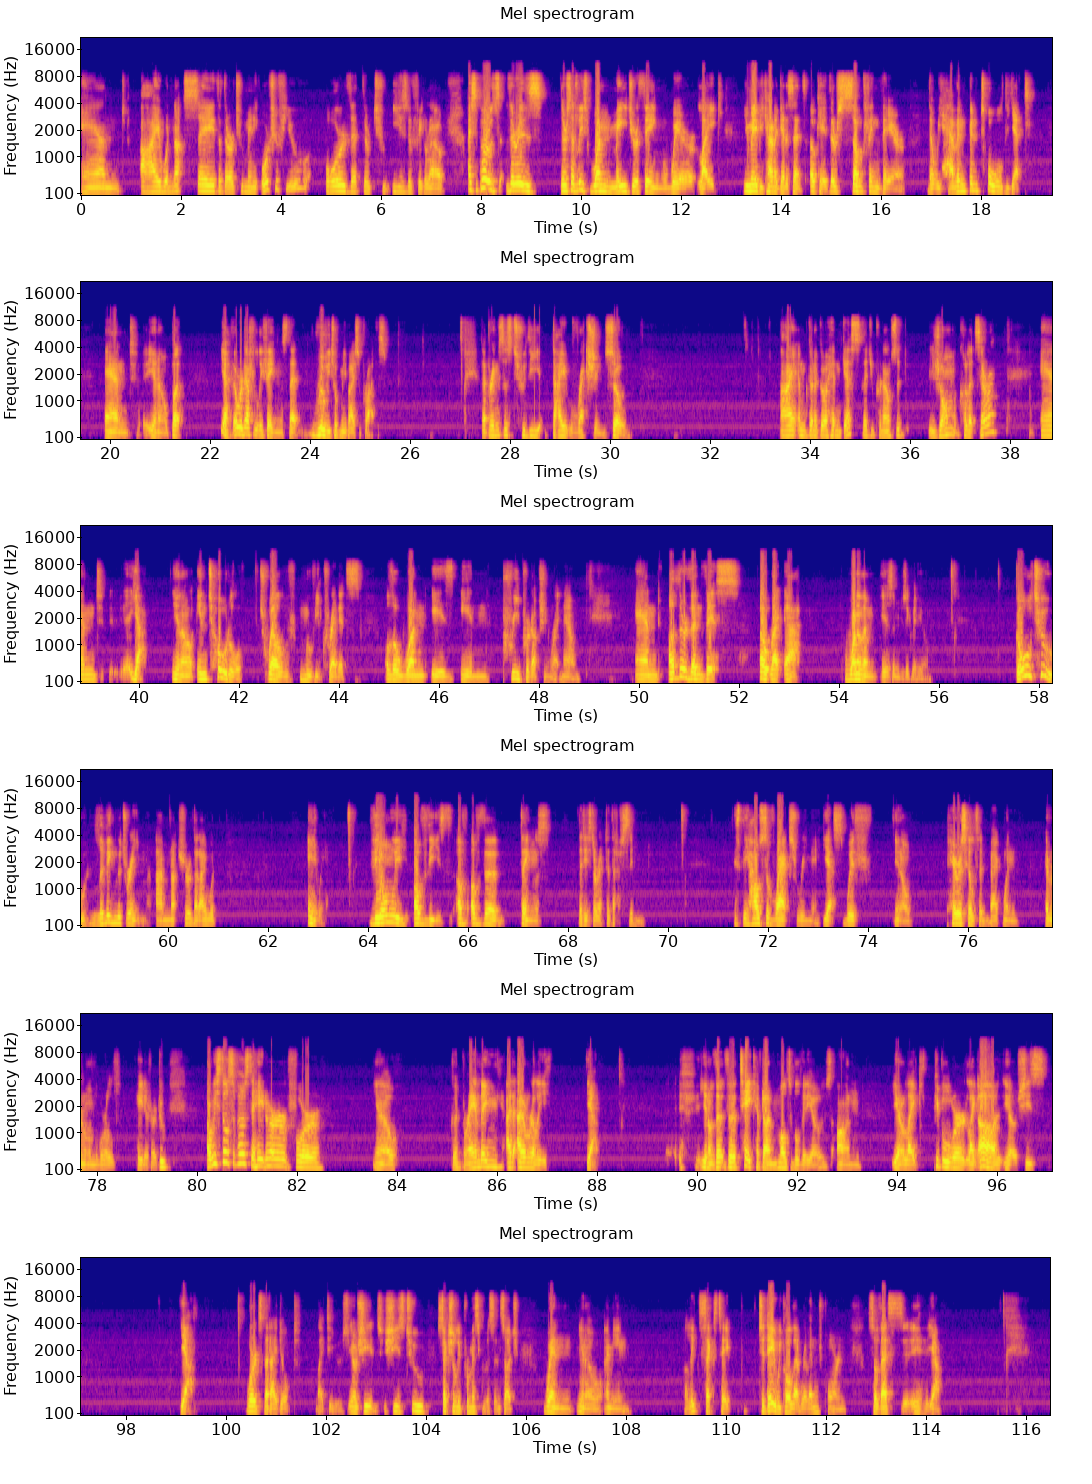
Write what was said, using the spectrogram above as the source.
And I would not say that there are too many or too few, or that they're too easy to figure out. I suppose there is, there's at least one major thing where, like, you maybe kind of get a sense, okay, there's something there that we haven't been told yet. And, you know, but, yeah, there were definitely things that really took me by surprise. That brings us to the direction. So, I am going to go ahead and guess that you pronounce it Jean Collet-Serra. And, yeah, you know, in total, 12 movie credits. Although one is in pre-production right now. And other than this... Oh, right, yeah. One of them is a music video. Goal 2, Living the Dream. I'm not sure that I would... Anyway, the only of these, of, of the things that he's directed that I've seen, is the House of Wax remake. Yes, with, you know, Paris Hilton back when everyone in the world hated her. Do, are we still supposed to hate her for, you know, good branding? I, I don't really yeah. If, you know, the, the Take have done multiple videos on, you know, like, people were like, oh, you know, she's, yeah, words that I don't like to use. You know, she she's too sexually promiscuous and such when, you know, I mean, a leaked sex tape, today we call that revenge porn, so that's, eh, yeah.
